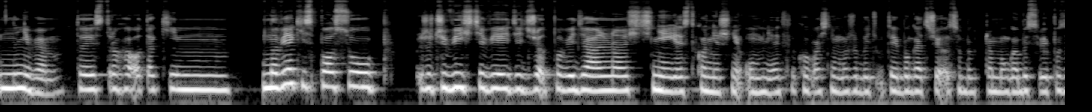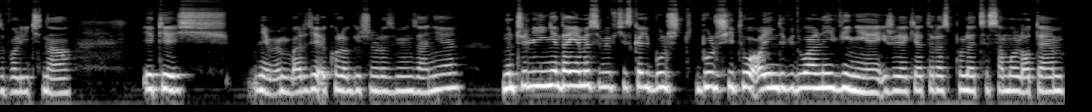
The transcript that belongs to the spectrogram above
No nie wiem, to jest trochę o takim no w jaki sposób rzeczywiście wiedzieć, że odpowiedzialność nie jest koniecznie u mnie, tylko właśnie może być u tej bogatszej osoby, która mogłaby sobie pozwolić na jakieś, nie wiem, bardziej ekologiczne rozwiązanie. No czyli nie dajemy sobie wciskać bullshitu o indywidualnej winie i że jak ja teraz polecę samolotem,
